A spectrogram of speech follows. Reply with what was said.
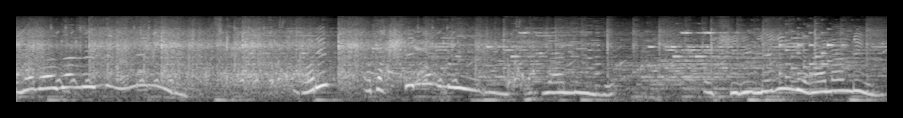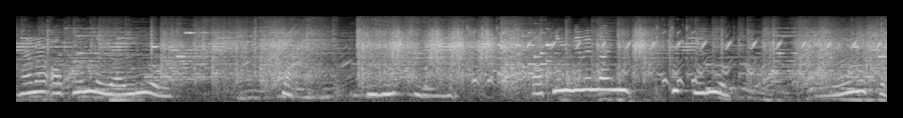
Ama bazen de yenemiyorum. Garip. Ha bak seni bile yendim. Yendim bile. Bak sinirlenince hemen değil. Hemen aklımla yerliyorum. Bak. Hı hı. Aklım yeniden çıkıp geliyor. Anlıyor musun?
